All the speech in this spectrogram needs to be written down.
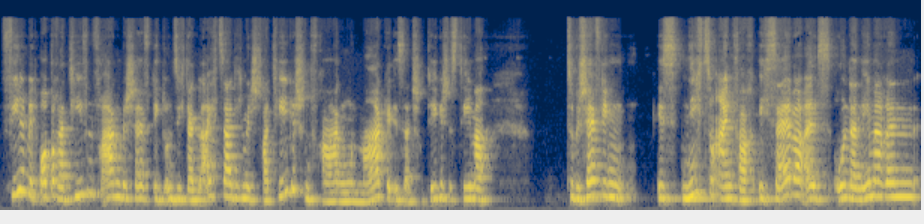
viel mit operativen Fragen beschäftigt und sich da gleichzeitig mit strategischen Fragen und Marke ist ein strategisches Thema zu beschäftigen, ist nicht so einfach. Ich selber als Unternehmerin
